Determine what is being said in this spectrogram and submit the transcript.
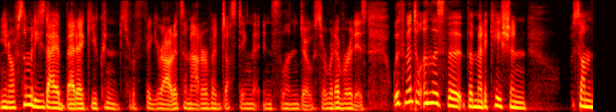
You know, if somebody's diabetic, you can sort of figure out it's a matter of adjusting the insulin dose or whatever it is. With mental illness, the the medication some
